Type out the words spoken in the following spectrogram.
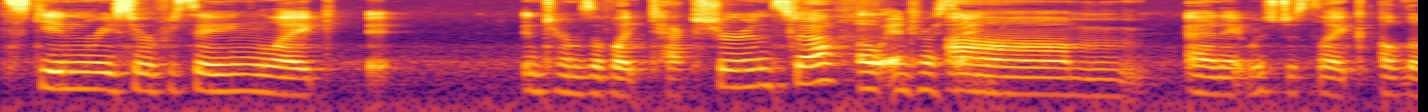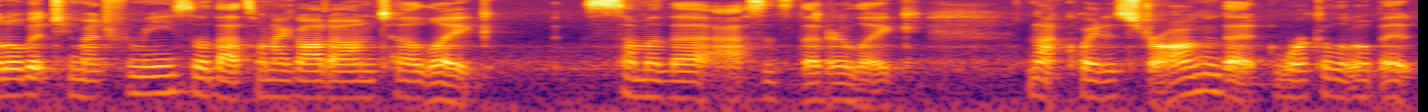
skin resurfacing, like in terms of like texture and stuff. Oh, interesting. Um, and it was just like a little bit too much for me, so that's when I got on to like some of the acids that are like not quite as strong that work a little bit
